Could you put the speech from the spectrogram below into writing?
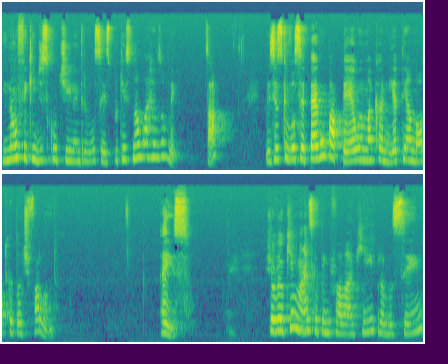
e não fiquem discutindo entre vocês, porque isso não vai resolver, tá? Preciso que você pegue um papel e uma caneta e anote o que eu estou te falando. É isso. Deixa eu ver o que mais que eu tenho que falar aqui para você.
